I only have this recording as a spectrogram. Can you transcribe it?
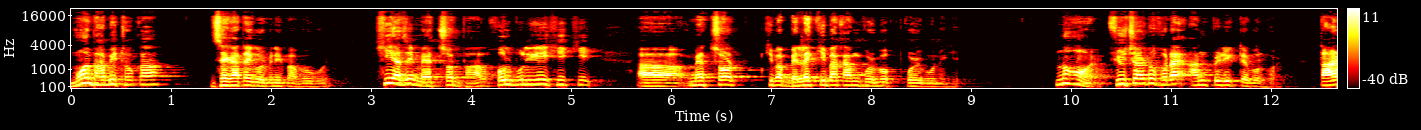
মই ভাবি থকা জেগাতে গৈ পিনি পাবগৈ। সি আজি মেথছত ভাল হ'ল বুলিয়েই সি কি মেথছত কিবা বেলেগ কিবা কাম কৰিব কৰিব নেকি? নহয় ফিউচাৰটো সদায় আনপ্ৰিডিক্টেবল হয়। তাৰ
